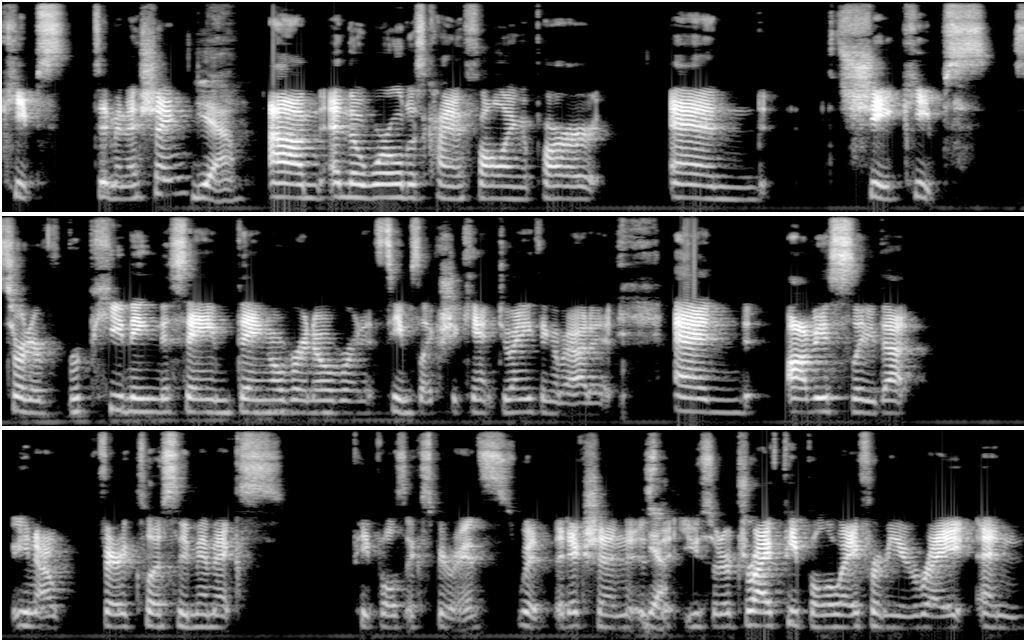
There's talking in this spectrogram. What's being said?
keeps diminishing Yeah. um, and the world is kind of falling apart and she keeps sort of repeating the same thing over and over and it seems like she can't do anything about it and obviously that you know very closely mimics people's experience with addiction is Yeah. that you sort of drive people away from you right and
